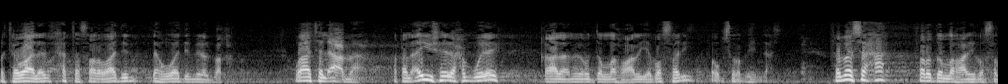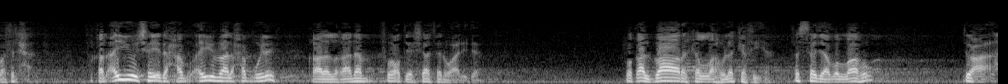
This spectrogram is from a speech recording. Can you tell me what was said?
وتوالدت حتى صار واد له واد من البقر. وأتى الأعمى فقال أي شيء أحب إليك؟ قال أن يرد الله علي بصري فأبصر به الناس. فمسحه فرد الله عليه بصره في الحال. فقال أي شيء أحب أي مال أحب إليك؟ قال الغنم فأعطي شاة والدا وقال بارك الله لك فيها. فاستجاب الله دعاءه.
